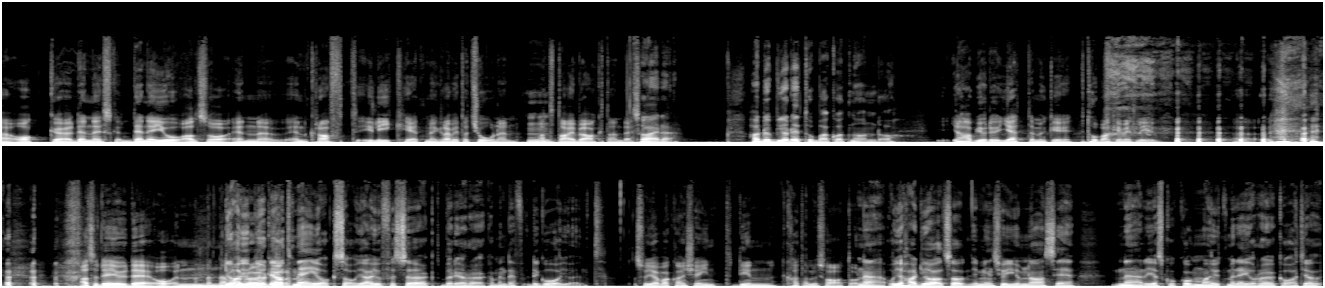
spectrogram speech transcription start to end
Eh, och eh, den är, den är ju alltså en, en kraft i likhet med gravitationen Mm. att ta i beaktande. Så är det. Har du bjudit tobak åt någon då? Jag har bjudit jättemycket tobak i mitt liv. Alltså det är ju det, och när du har ju bjudit röker, åt mig också jag har ju försökt börja röka men det, det går ju inte. så jag var kanske inte din katalysator. då. Nej, och jag hade ju alltså, jag minns ju i gymnasiet när jag skulle komma ut med dig och röka och att jag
